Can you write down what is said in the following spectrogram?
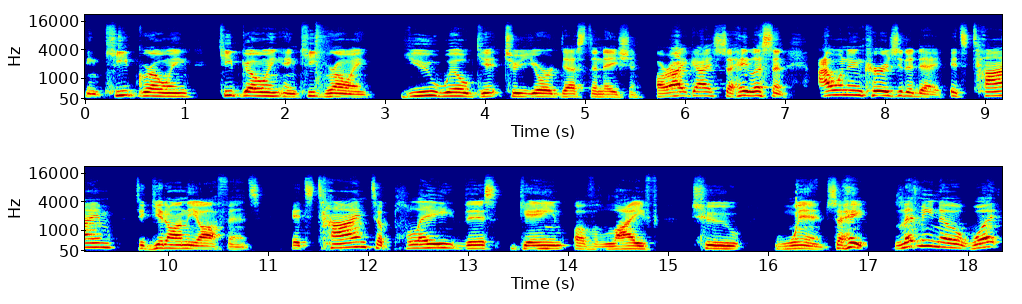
and keep growing, keep going, and keep growing, you will get to your destination. All right, guys? So, hey, listen, I want to encourage you today. It's time to get on the offense. It's time to play this game of life to win. So, hey, let me know what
